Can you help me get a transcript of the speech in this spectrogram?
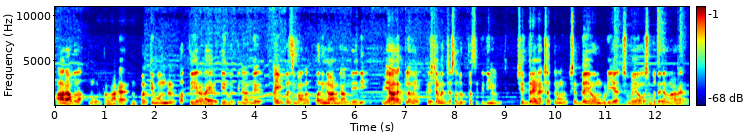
ஆறாவது முகூர்த்தமாக முப்பத்தி ஒன்று பத்து இரண்டாயிரத்தி இருபத்தி நான்கு ஐப்பசி மாதம் பதினான்காம் தேதி வியாழக்கிழமை கிருஷ்ணபட்ச சதுர்த்தசி திதியும் சித்திரை நட்சத்திரமும் சித்த யோகம் கூடிய சுபயோக சுபதினமான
